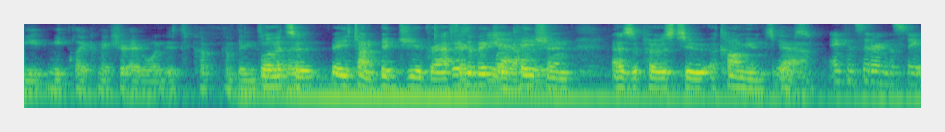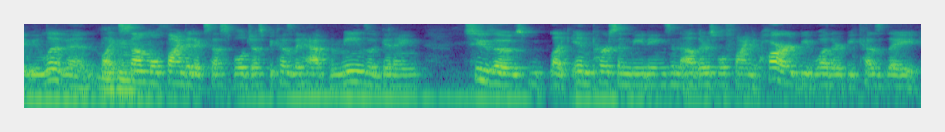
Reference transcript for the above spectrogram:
meet meet like make sure everyone is com- competing Well, together. it's a, based on a big geographic There's a big Yeah. location as opposed to a commune space. Yeah. And considering the state we live in, like Mhm. some will find it accessible just because they have the means of getting to those like in-person meetings and others will find it hard be whether because they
